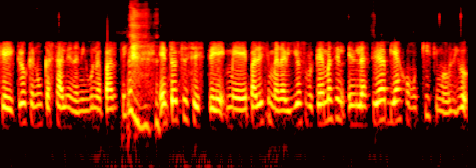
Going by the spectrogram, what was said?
que creo que nunca salen a ninguna parte. Entonces, este, me parece maravilloso porque además en, en la ciudad viajo muchísimo. Digo,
